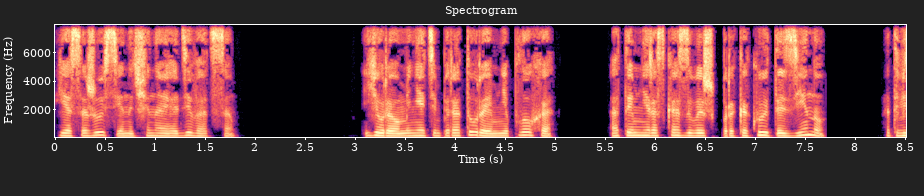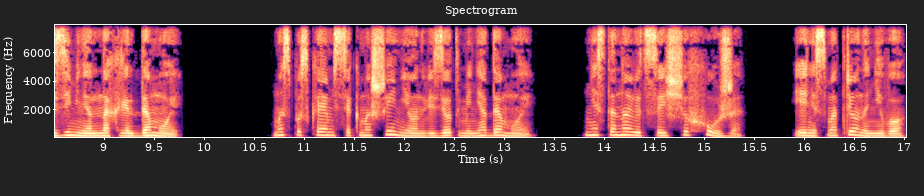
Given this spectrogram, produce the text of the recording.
Я сажусь и начинаю одеваться. «Юра, у меня температура, и мне плохо. А ты мне рассказываешь про какую-то Зину? Отвези меня нахрен домой». Мы спускаемся к машине, он везет меня домой. Мне становится еще хуже. Я не смотрю на него,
